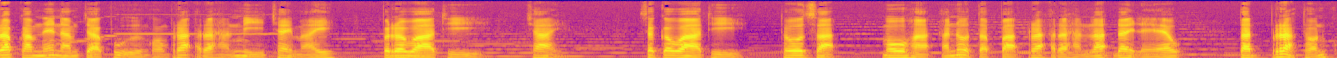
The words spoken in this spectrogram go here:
รับคำแนะนำจากผู้อื่นของพระอรหันต์มีใช่ไหม ปรวาที ใช่ สกวาที โทสะ โมหะ อโนตปะพระอรหันต์ละได้แล้ว ตัดรากถอนโค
